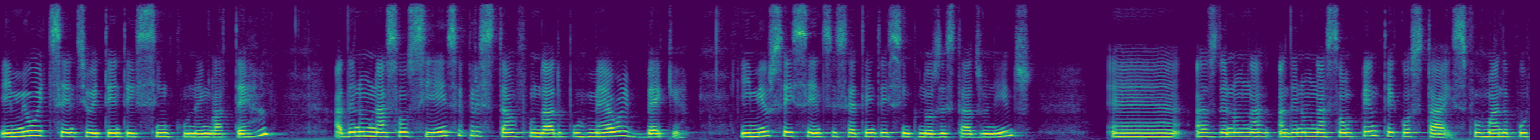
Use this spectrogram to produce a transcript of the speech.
em 1885 na Inglaterra, a denominação Ciência Cristã, fundada por Mary Becker em 1675 nos Estados Unidos, é, denomina a denominação Pentecostais, formada por,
